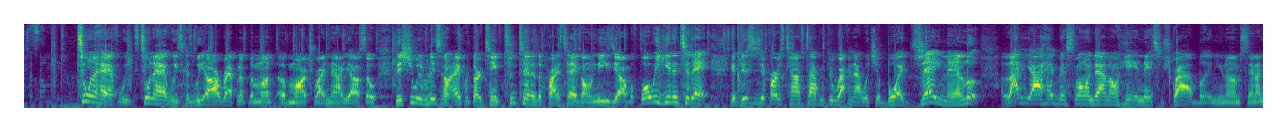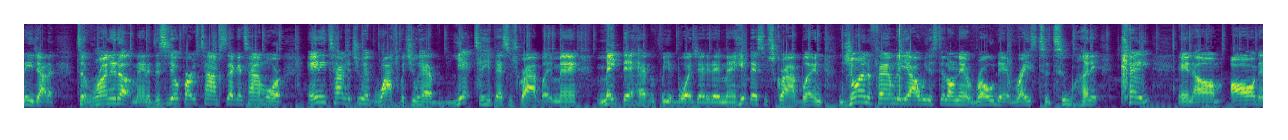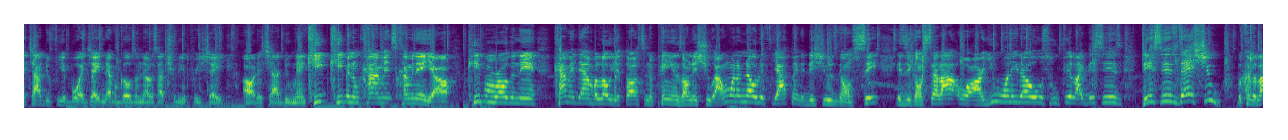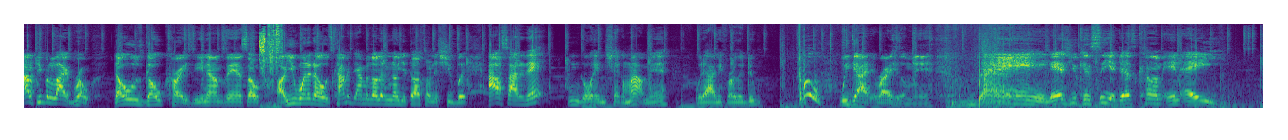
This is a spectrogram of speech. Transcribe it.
two and a half weeks. Two and a half weeks because we are wrapping up the month of march right now y'all. So this shoe is releasing on april 13th 210 is the price tag on these y'all. Before we get into that if this is your first time stopping through rocking out with your boy jay man look a lot of y'all have been slowing down on hitting that subscribe button you know what i'm saying? I need y'all to to run it up man. If this is your first time second time or any time that you have watched but you have yet to hit that subscribe button man make that happen for your boy jay today man. Hit that subscribe button. Join the family y'all. We are still on that road that race to 200k and um, all that y'all do for your boy Jay never goes unnoticed. I truly appreciate all that y'all do, man. Keep keeping them comments coming in, y'all. Keep them rolling in. Comment down below your thoughts and opinions on this shoe. I want to know if y'all think that this shoe is gonna sit. Is it gonna sell out, or are you one of those who feel like this is this is that shoe? Because a lot of people are like, bro, those go crazy. You know what I'm saying? So are you one of those? Comment down below. Let me know your thoughts on this shoe. But outside of that, we can go ahead and check them out, man. Without any further ado. Woo, we got it right here, man. Bang! As you can see, it does come in a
